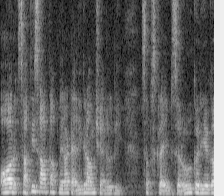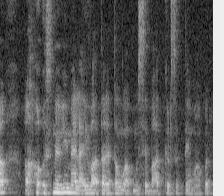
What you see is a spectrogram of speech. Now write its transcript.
और साथ ही साथ आप मेरा टेलीग्राम चैनल भी सब्सक्राइब ज़रूर करिएगा। उसमें भी मैं लाइव आता रहता हूँ, आप मुझसे बात कर सकते हैं वहाँ पर।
